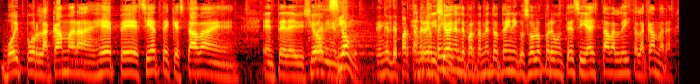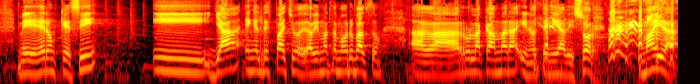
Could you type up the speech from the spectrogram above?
Voy por la cámara GP7 que estaba en, en televisión. en el- Revisión en el en departamento revisión en técnico. el departamento técnico, solo pregunté si ya estaba lista la cámara. Me dijeron que sí y ya en el despacho de David Matamoros Babson agarro la cámara y no tenía visor. Mayra,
